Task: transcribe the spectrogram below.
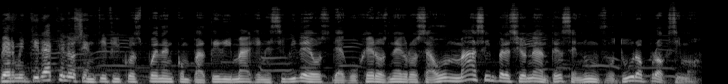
permitirá que los científicos puedan compartir imágenes y videos de agujeros negros aún más impresionantes en un futuro próximo.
